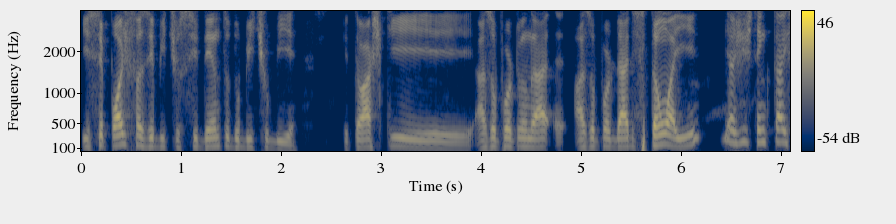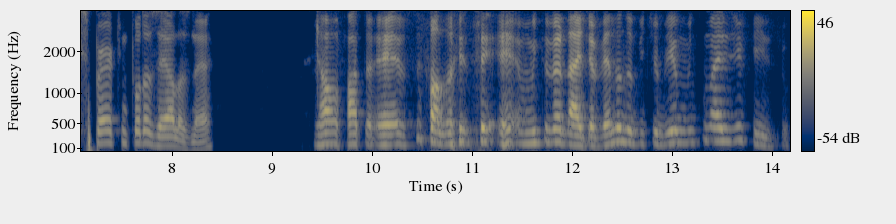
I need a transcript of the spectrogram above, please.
E você pode fazer B2C dentro do B2B. Então, acho que as oportunidades, as oportunidades estão aí e a gente tem que estar esperto em todas elas, né? Não, o fato é, você falou isso é, é muito verdade. A venda no B2B é muito mais difícil.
